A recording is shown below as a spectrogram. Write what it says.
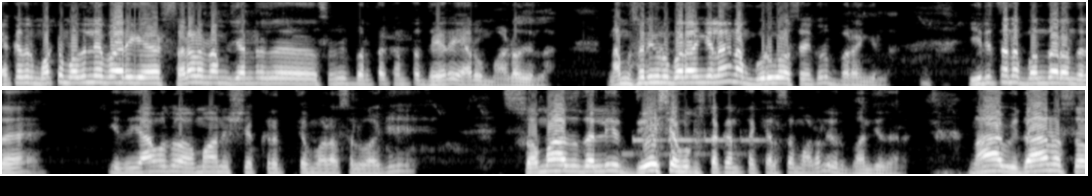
ಯಾಕಂದ್ರೆ ಮೊಟ್ಟ ಮೊದಲನೇ ಬಾರಿಗೆ ಸರಳ ನಮ್ಮ ಜನರ ಸಮೀಪ ಬರ್ತಕ್ಕಂಥ ಧೈರ್ಯ ಯಾರೂ ಮಾಡೋದಿಲ್ಲ. ನಮ್ಮ ಸನಿಗೂ ಬರಂಗಿಲ್ಲ, ನಮ್ಮ ಗುರುಗಳ ಸನಿಗೂ ಬರಂಗಿಲ್ಲ. ಈ ರೀತನ ಬಂದಾರಂದ್ರೆ ಇದು ಯಾವುದೋ ಅಮಾನುಷ್ಯ ಕೃತ್ಯ ಮಾಡೋ ಸಲುವಾಗಿ ಸಮಾಜದಲ್ಲಿ ದೇಶ ಹುಟ್ಟಿಸ್ತಕ್ಕಂಥ ಕೆಲಸ ಮಾಡಲು ಇವರು ಬಂದಿದ್ದಾರೆ. ನಾ ವಿಧಾನಸಭಾ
